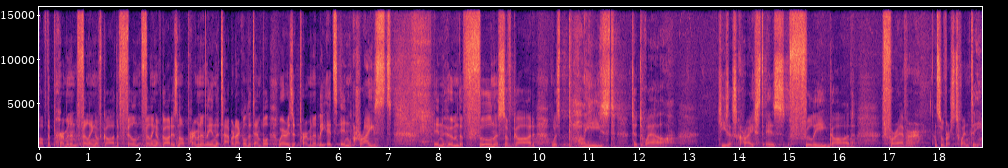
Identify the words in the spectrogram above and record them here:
of the permanent filling of God? The fill, filling of God is not permanently in the tabernacle, the temple. Where is it permanently? It's in Christ in whom the fullness of God was pleased to dwell. Jesus Christ is fully God forever. And so, verse 20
